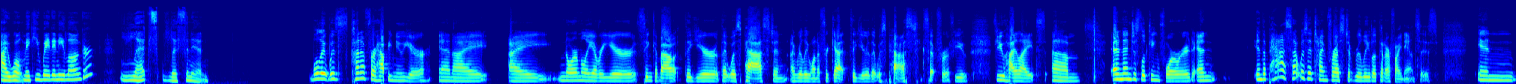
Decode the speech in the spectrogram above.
I won't make you wait any longer. Let's listen in. Well, it was kind of for Happy New Year, and I I normally every year think about the year that was past, and I really want to forget the year that was past, except for a few few highlights. Um, and then just looking forward. And in the past, that was a time for us to really look at our finances in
